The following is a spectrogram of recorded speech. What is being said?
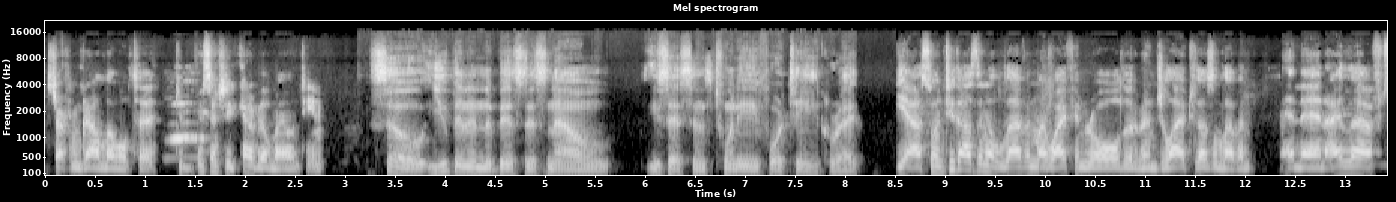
start from ground level to, to essentially kind of build my own team. So you've been in the business now, you said since 2014, correct? Yeah. So in 2011, my wife enrolled, it would have been July of 2011. And then I left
